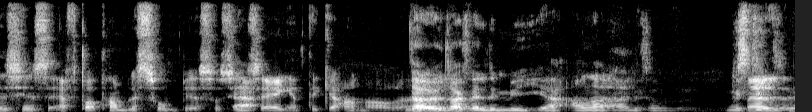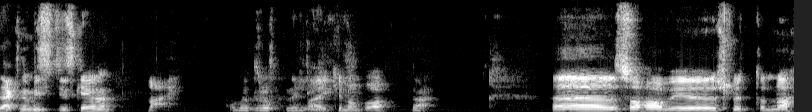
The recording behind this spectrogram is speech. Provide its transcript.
jeg synes Etter at han ble zombie, så syns jeg egentlig ikke han har uh, Det har ødelagt veldig mye. Han er liksom mystik, Men- Det er ikke noe mystisk engang. Nei. Han er Nei, ikke noe bra. Nei. Eh, så har vi jo slutten, da.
